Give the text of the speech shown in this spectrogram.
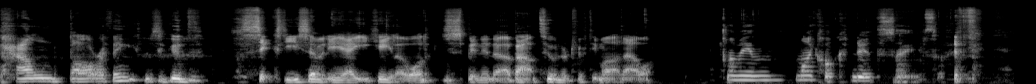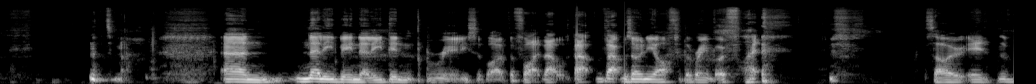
pound bar, I think. It's a good 60, 70, 80 kilo odd, spinning at about 250 mile an hour. I mean, my cock can do the same. So. And Nelly being Nelly didn't really survive the fight. That that that was only after the Rainbow fight. so it the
